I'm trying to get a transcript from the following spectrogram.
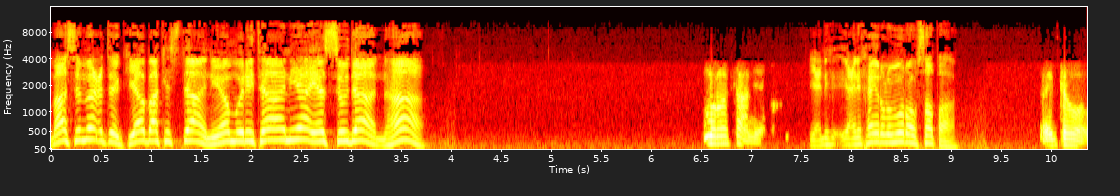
ما سمعتك يا باكستان يا موريتانيا يا السودان ها؟ مرة ثانية يعني يعني خير الأمور اوسطها. تمام.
